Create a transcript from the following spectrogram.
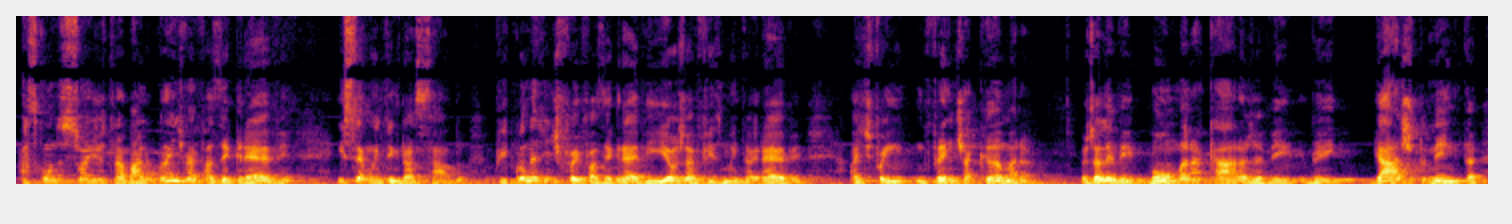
as condições de trabalho. Quando a gente vai fazer greve, isso é muito engraçado. Porque quando a gente foi fazer greve, e eu já fiz muita greve, a gente foi em frente à Câmara, eu já levei bomba na cara, já levei gás de pimenta,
